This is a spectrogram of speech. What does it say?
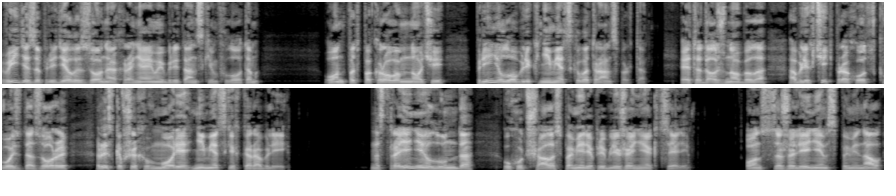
Выйдя за пределы зоны, охраняемой британским флотом, он под покровом ночи принял облик немецкого транспорта. Это должно было облегчить проход сквозь дозоры, рыскавших в море немецких кораблей. Настроение Лунда – ухудшалось по мере приближения к цели. Он с сожалением вспоминал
